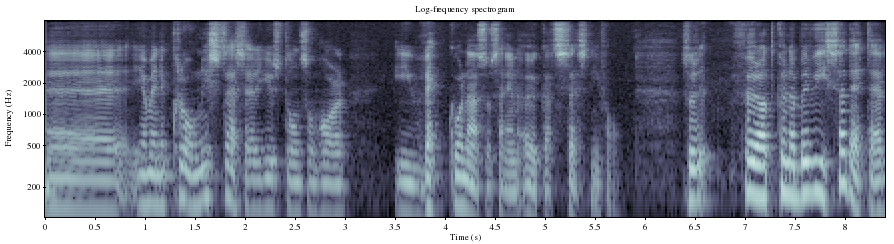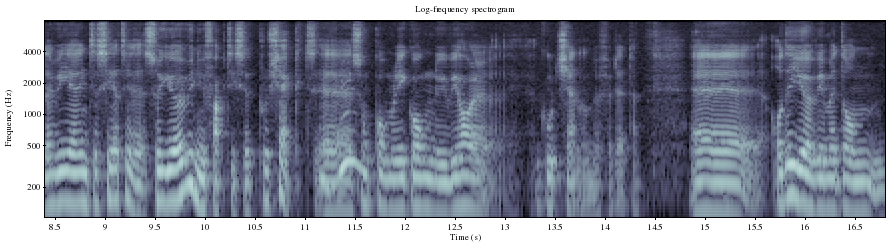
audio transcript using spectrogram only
Eh, jag menar kronisk stress är just de som har i veckorna så att säga en ökad stressnivå. Så för att kunna bevisa detta, eller vi är intresserade av det, så gör vi nu faktiskt ett projekt eh, som kommer igång nu. Vi har godkännande för detta. Eh, och det gör vi med de,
